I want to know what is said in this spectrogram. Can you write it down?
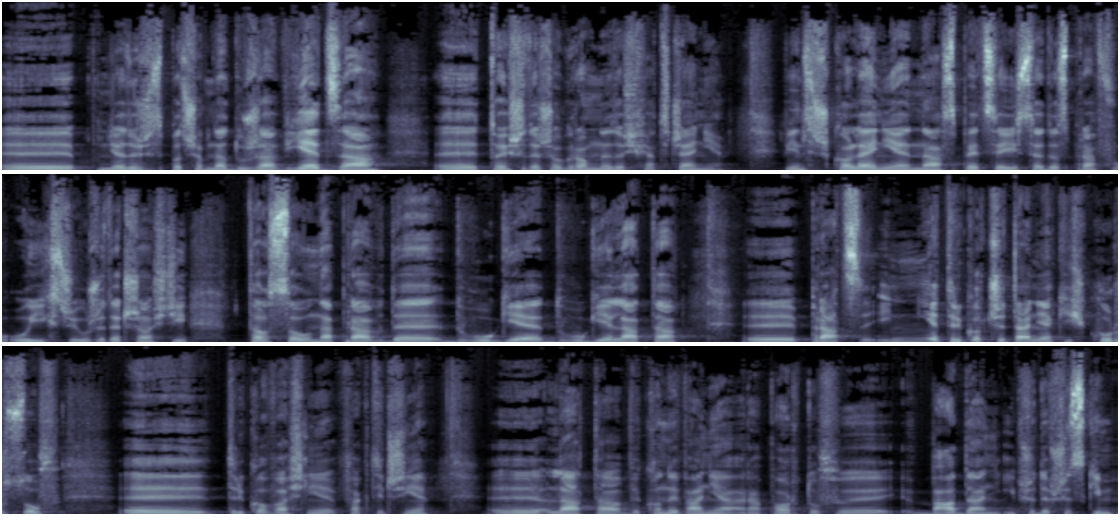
e, nie dość, że jest potrzebna duża wiedza, to jeszcze też ogromne doświadczenie. Więc szkolenie na specjalistę do spraw UX czy użyteczności to są naprawdę długie, długie lata pracy. I nie tylko czytanie jakichś kursów, tylko właśnie faktycznie y, lata wykonywania raportów, y, badań i przede wszystkim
